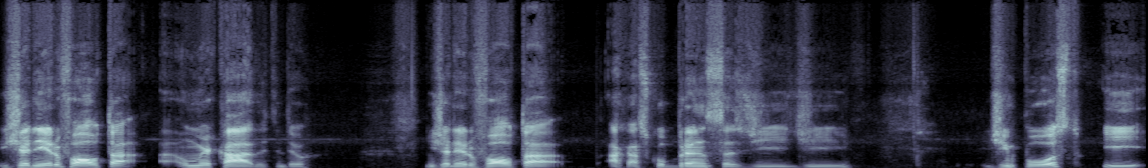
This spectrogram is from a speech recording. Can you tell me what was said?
em janeiro volta o mercado, entendeu? Em janeiro volta as cobranças de, de, de imposto e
